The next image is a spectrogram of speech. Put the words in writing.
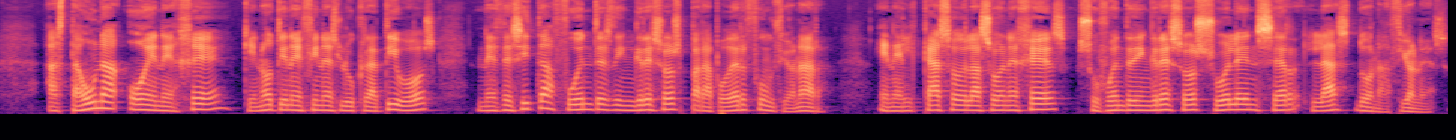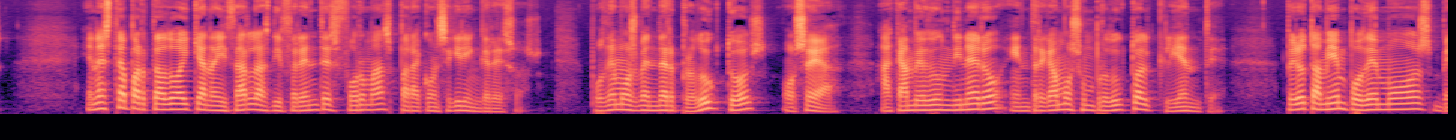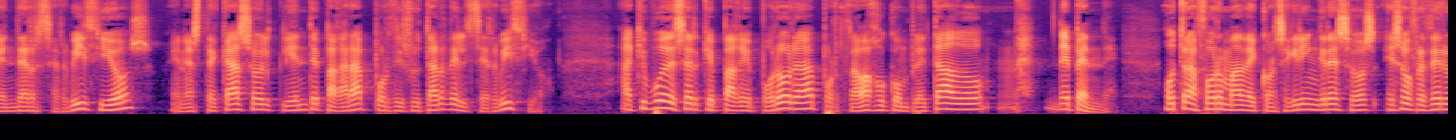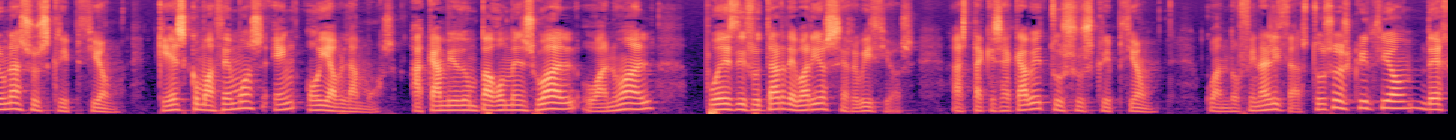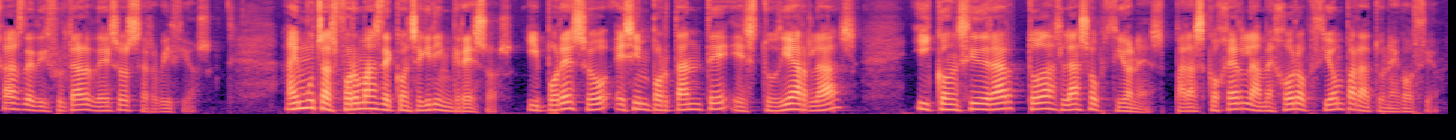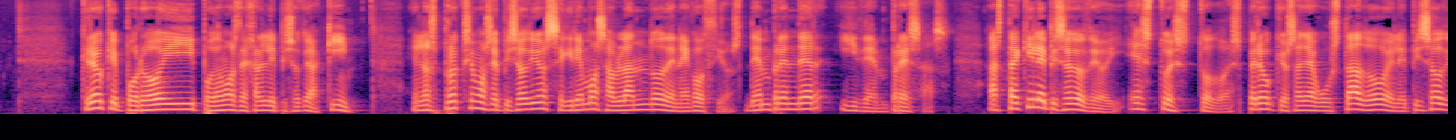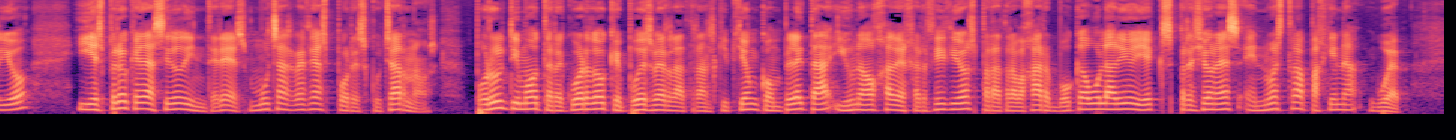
Hasta una ONG, que no tiene fines lucrativos, necesita fuentes de ingresos para poder funcionar. En el caso de las ONGs, su fuente de ingresos suelen ser las donaciones. En este apartado hay que analizar las diferentes formas para conseguir ingresos. Podemos vender productos, o sea, a cambio de un dinero entregamos un producto al cliente, pero también podemos vender servicios, en este caso el cliente pagará por disfrutar del servicio. Aquí puede ser que pague por hora, por trabajo completado, depende. Otra forma de conseguir ingresos es ofrecer una suscripción, que es como hacemos en Hoy Hablamos. A cambio de un pago mensual o anual, puedes disfrutar de varios servicios, hasta que se acabe tu suscripción. Cuando finalizas tu suscripción, dejas de disfrutar de esos servicios. Hay muchas formas de conseguir ingresos, y por eso es importante estudiarlas y considerar todas las opciones para escoger la mejor opción para tu negocio. Creo que por hoy podemos dejar el episodio aquí. En los próximos episodios seguiremos hablando de negocios, de emprender y de empresas. Hasta aquí el episodio de hoy. Esto es todo. Espero que os haya gustado el episodio y espero que haya sido de interés. Muchas gracias por escucharnos. Por último, te recuerdo que puedes ver la transcripción completa y una hoja de ejercicios para trabajar vocabulario y expresiones en nuestra página web.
